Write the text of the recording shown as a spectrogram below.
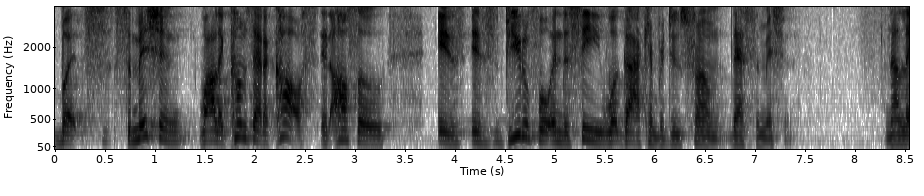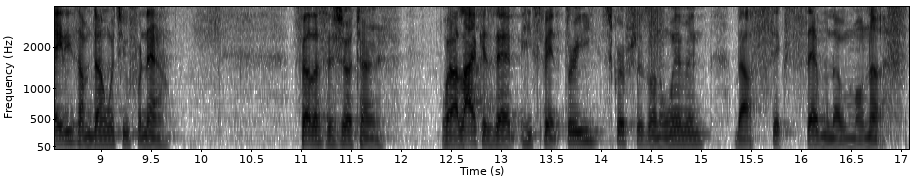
but submission, while it comes at a cost, it also is is beautiful in to see what God can produce from that submission. Now, ladies, I'm done with you for now. Fellas, it's your turn. What I like is that he spent three scriptures on the women, about six, seven of them on us.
